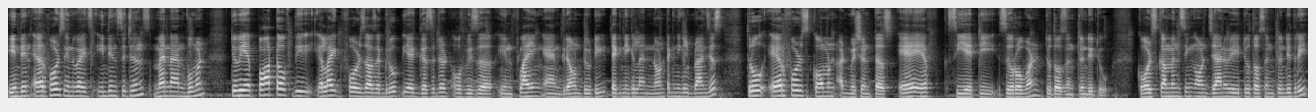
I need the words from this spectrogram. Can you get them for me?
Indian Air Force invites Indian citizens, men and women, to be a part of the elite force as a Group A gazetted officer in flying and ground duty technical and non-technical branches through Air Force Common Admission Test AFCAT 01 2022 course commencing on January 2023.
